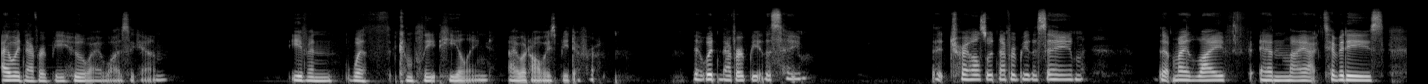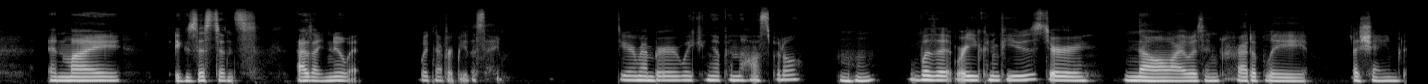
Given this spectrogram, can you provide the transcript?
I would never be who I was again. Even with complete healing, I would always be different. It would never be the same. That trails would never be the same. That my life and my activities and my existence as I knew it would never be the same. Do you remember waking up in the hospital? Mm-hmm. Was it, were you confused or? No, I was incredibly ashamed.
